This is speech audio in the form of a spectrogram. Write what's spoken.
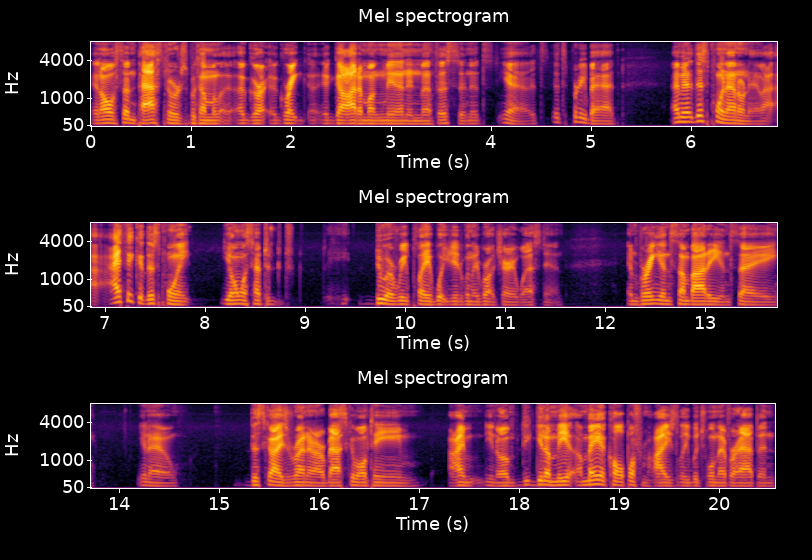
and all of a sudden Pastner's become a, a, gr- a great a god among men in Memphis, and it's yeah, it's it's pretty bad. I mean, at this point, I don't know. I, I think at this point, you almost have to do a replay of what you did when they brought Jerry West in, and bring in somebody and say, you know, this guy's running our basketball team. I'm, you know, get a mea, a mea culpa from Heisley, which will never happen.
